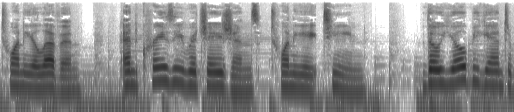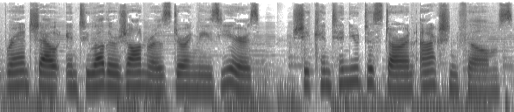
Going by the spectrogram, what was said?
2011, and Crazy Rich Asians, 2018. Though Yeoh began to branch out into other genres during these years, she continued to star in action films,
